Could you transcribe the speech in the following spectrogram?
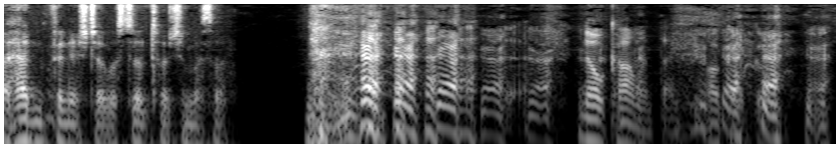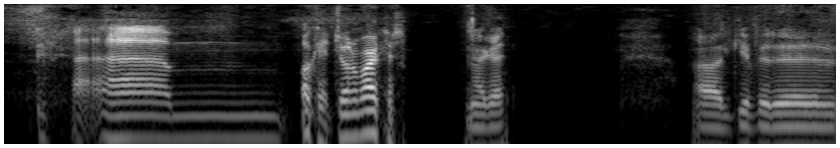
I hadn't finished. I was still touching myself. No comment then. Okay, good. um, okay, do you want to mark it? Okay. I'll give it a.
